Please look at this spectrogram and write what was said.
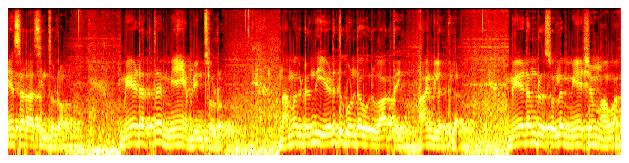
மேச ராசின்னு சொல்கிறோம் மேடத்தை மே அப்படின்னு சொல்கிறோம் நம்மக்கிட்ட இருந்து எடுத்துக்கொண்ட ஒரு வார்த்தை ஆங்கிலத்தில். மேடம்ன்ற சொல்ல மேஷம் அவன்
